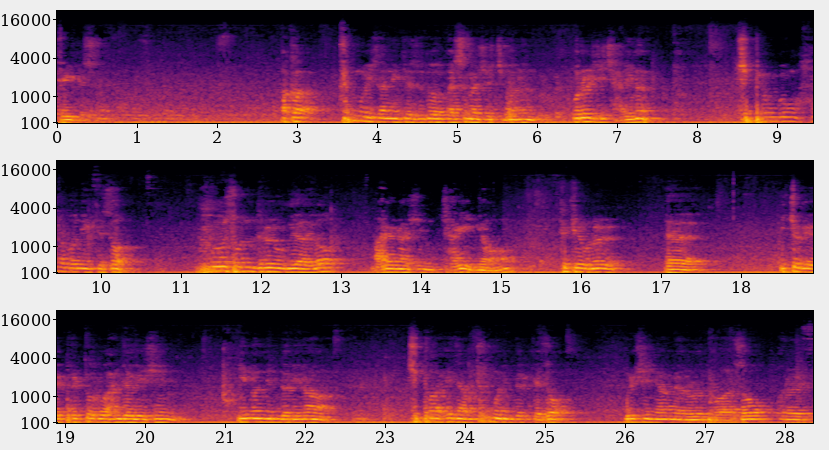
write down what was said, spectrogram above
드리겠습니다. 아까 특무 이사님께서도 말씀하셨지만 오늘 이 자리는 지평공 할아버님께서 후손들을 위하여 마련하신 자리이며 특히 오늘 에, 이쪽에 별도로 앉아 계신 임원님들이나 지파 회장 총무님들께서 물신양면으로 도와서 오늘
